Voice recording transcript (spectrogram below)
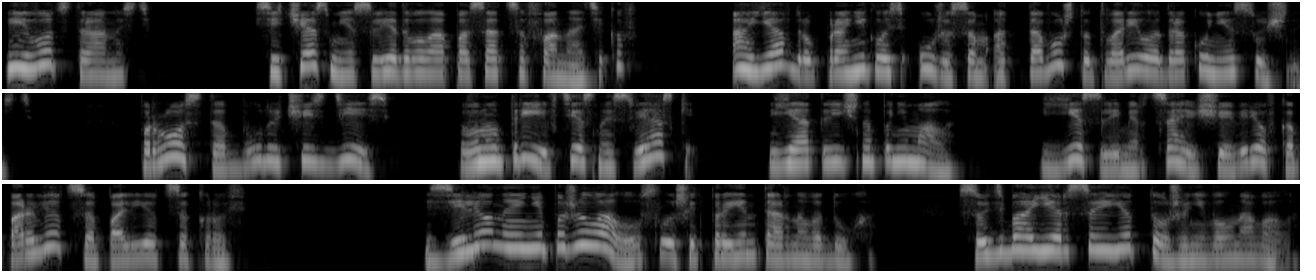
И вот странность. Сейчас мне следовало опасаться фанатиков, а я вдруг прониклась ужасом от того, что творила драконья сущность. Просто, будучи здесь, внутри, в тесной связке, я отлично понимала, если мерцающая веревка порвется, польется кровь. Зеленая не пожелала услышать про янтарного духа. Судьба Ерса ее тоже не волновала.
